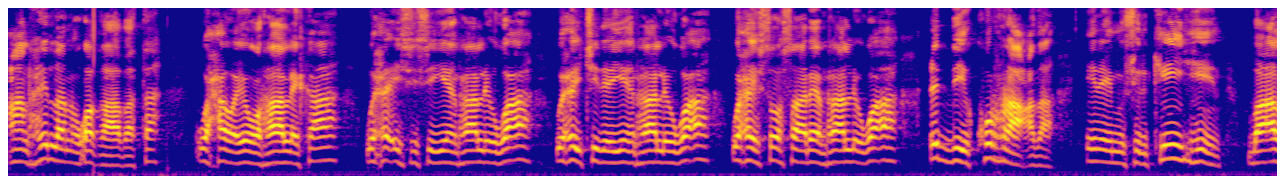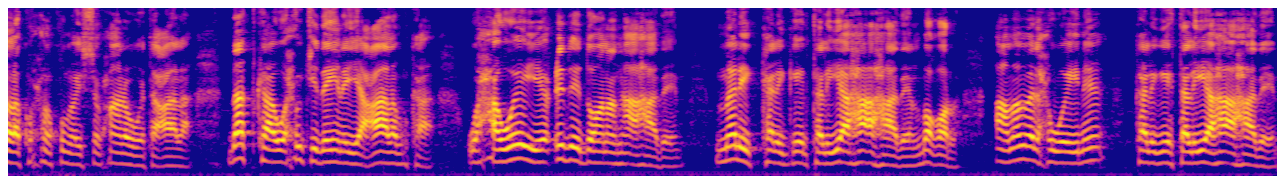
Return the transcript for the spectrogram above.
Aan ridlan uga qaadata waxa iyagoo raalli ka ah waxa ay sisiiyeen raalli uga ah waxay jideeyeen raalli uga ah waxay soo saareen raalli uga ah. Ciddii ku raacda inay mushrikiin yihiin baa alla ku xukumay subxaanahu wa tacaala. Dadka wax u jidaynaya caalamka waxa weeye ciday doonaan ha ahaadeen melig kaligee taliyaa ha ahaadeen boqor. Ama madaxweyne kaligee taliyaa ha ahaadeen.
